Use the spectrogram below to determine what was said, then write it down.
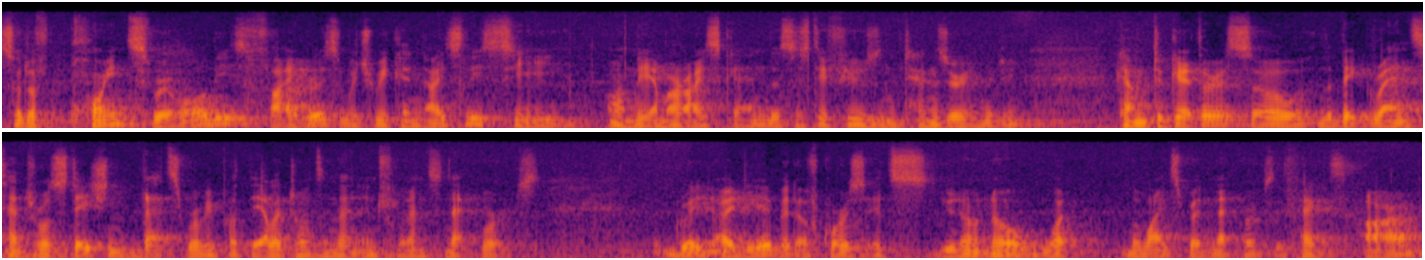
sort of points where all these fibers, which we can nicely see on the MRI scan, this is diffusion tensor imaging, come together. So the big grand central station, that's where we put the electrodes and then influence networks. Great idea, but of course it's, you don't know what the widespread networks effects are.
